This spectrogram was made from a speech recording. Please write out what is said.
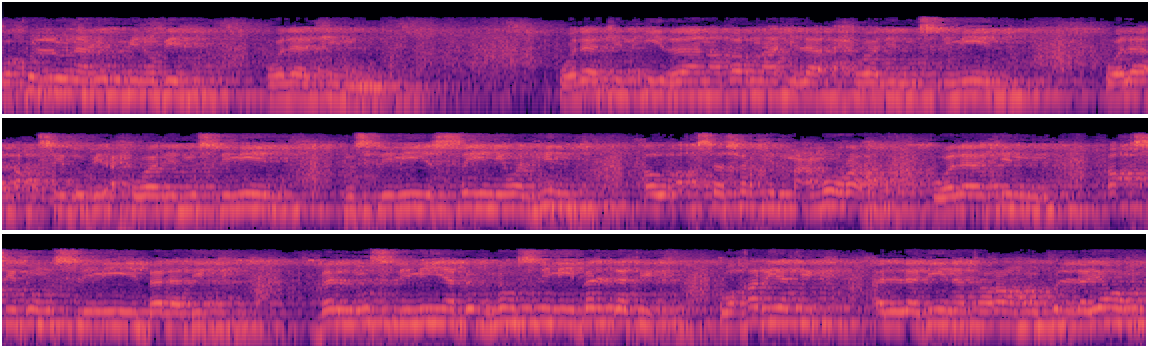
وكلنا يؤمن به ولكن ولكن إذا نظرنا إلى أحوال المسلمين ولا أقصد بأحوال المسلمين مسلمي الصين والهند أو أقصى شرق المعمورة ولكن أقصد مسلمي بلدك. بل مسلمي مسلمي بلدتك وقريتك الذين تراهم كل يوم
